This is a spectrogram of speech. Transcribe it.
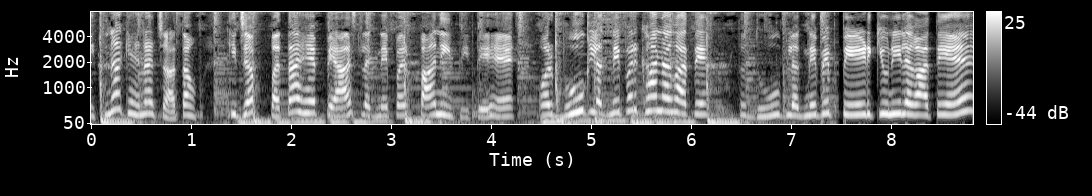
इतना कहना चाहता हूँ कि जब पता है प्यास लगने पर पानी पीते हैं और भूख लगने पर खाना खाते हैं तो धूप लगने पे पेड़ क्यों नहीं लगाते हैं?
